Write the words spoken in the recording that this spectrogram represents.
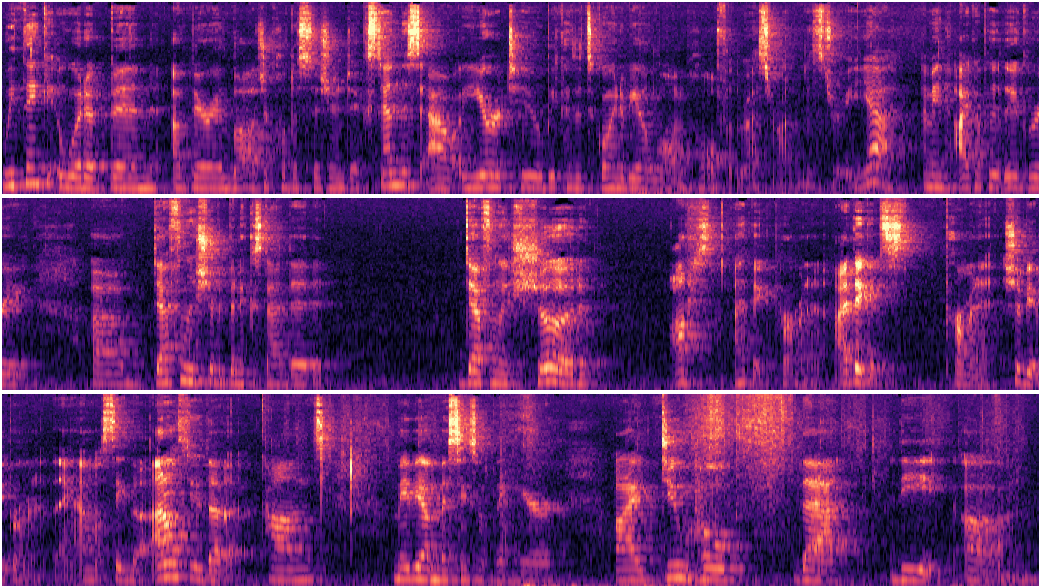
"We think it would have been a very logical decision to extend this out a year or two because it's going to be a long haul for the restaurant industry." Yeah, I mean, I completely agree. Um, definitely should have been extended. Definitely should. I think permanent. I think it's permanent. Should be a permanent thing. I don't see the. I don't see the cons. Maybe I'm missing something here. I do hope that the um,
